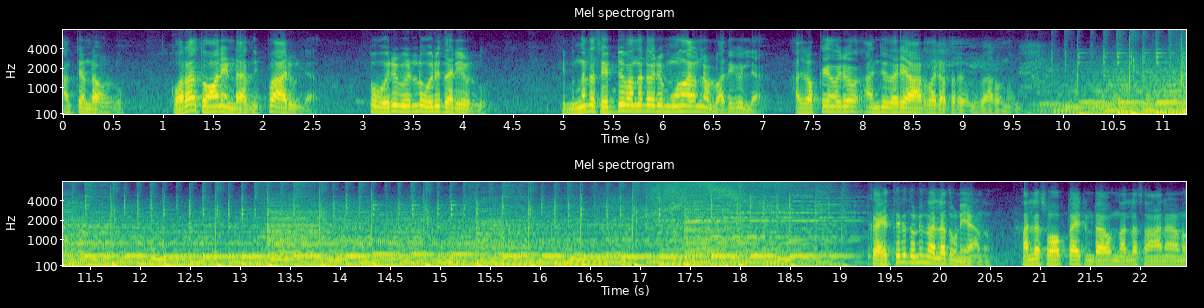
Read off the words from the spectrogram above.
അത്തേ ഉണ്ടാവുള്ളൂ. കുറേ തോനെ ഉണ്ടായിരുന്നു. ഇപ്പോൾ ആരുമില്ല. ഇപ്പോൾ ഒരു വീട്ടിൽ ഒരു തരയേ ഉള്ളൂ. ഇങ്ങനത്തെ സെറ്റ് വന്നിട്ട് ഒരു മൂന്നാലെണ്ണേ ഉള്ളൂ. അധികമില്ല. അതിലൊക്കെ ഒരു അഞ്ച് തരി ആറ് തരി അത്രയേ ഉള്ളൂ. വേറെ ഒന്നുമില്ല കൈത്തറി തുണി നല്ല തുണിയാണ്. നല്ല സോഫ്റ്റ് ആയിട്ടുണ്ടാവും നല്ല സാധനമാണ്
